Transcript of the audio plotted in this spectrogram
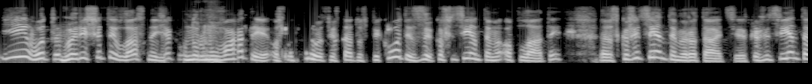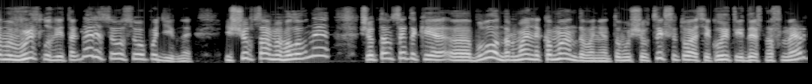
І от вирішити, власне, як унормувати особливо цей статус піхоти з коефіцієнтами оплати, з коефіцієнтами ротації, з коефіцієнтами вислуги і так далі, цього всього подібне. І щоб саме головне, щоб там все-таки е, було нормальне командування, тому що в цих ситуаціях, коли ти йдеш на смерть,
